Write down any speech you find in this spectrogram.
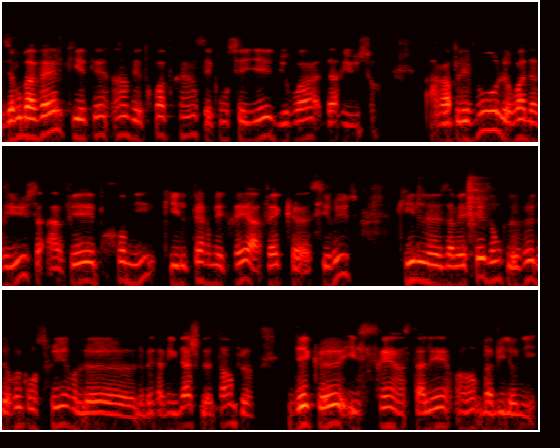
Zerubbabel qui était un des trois princes et conseillers du roi Darius. Rappelez-vous, le roi Darius avait promis qu'il permettrait, avec Cyrus, qu'ils avaient fait donc le vœu de reconstruire le, le le temple, dès qu'il serait installé en Babylonie.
